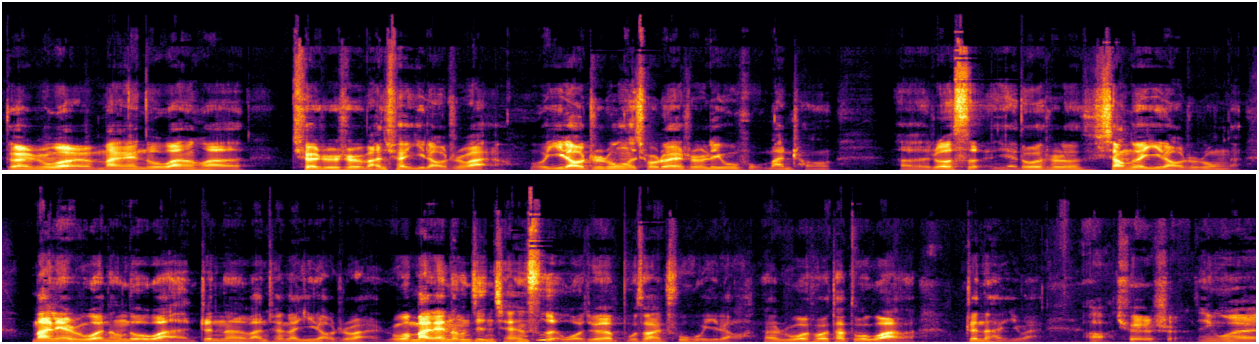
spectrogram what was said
对，如果曼联夺冠的话，确实是完全意料之外啊！我意料之中的球队是利物浦、曼城。呃，热刺也都是相对意料之中的。曼联如果能夺冠，真的完全在意料之外。如果曼联能进前四，我觉得不算出乎意料。那如果说他夺冠了，真的很意外啊！确实是因为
